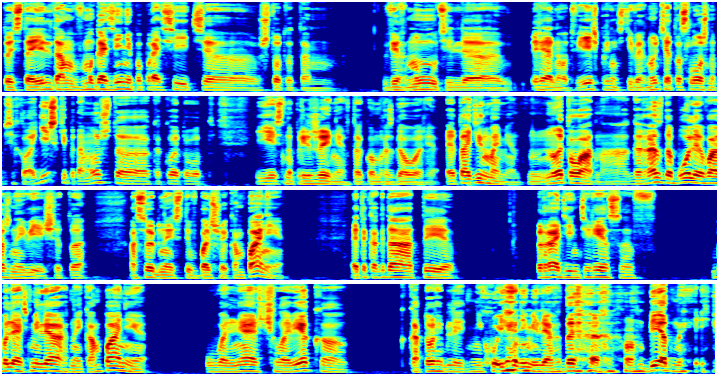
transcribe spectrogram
То есть, или там в магазине попросить э, что-то там вернуть или реально вот вещь принести, вернуть, это сложно психологически, потому что какое-то вот есть напряжение в таком разговоре. Это один момент. Ну, это ладно. А гораздо более важная вещь, это, особенно если ты в большой компании, это когда ты ради интересов, блядь, миллиардной компании увольняешь человека, который, блядь, нихуя не миллиардер, он бедный,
